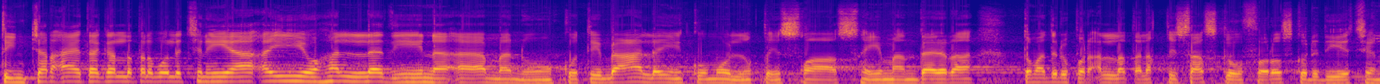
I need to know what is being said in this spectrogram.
তিন, চার আয়াত আগে আল্লাহ তালা বলেছেন, ইয়া আইয়ুহাল্লাযীনা আমানু কুতিবা আলাইকুমুল কিসাস হে ইমানদাররা তোমাদের উপর আল্লাহ তালা কিসাসকেও ফরজ করে দিয়েছেন।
